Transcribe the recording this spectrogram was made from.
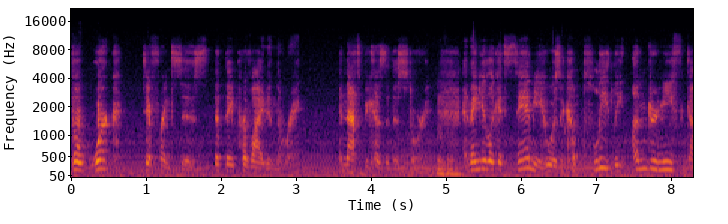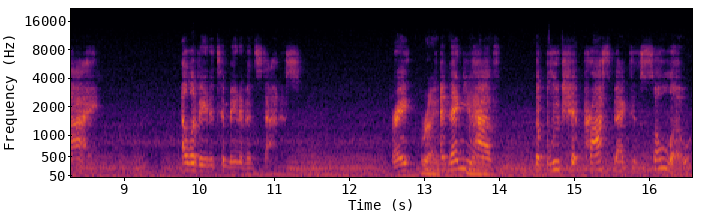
the work differences that they provide in the ring. And that's because of this story. Mm-hmm. And then you look at Sami, who was a completely underneath guy, elevated to main event status. Right? Right. And then you Mhm. have the blue chip prospect in solo,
